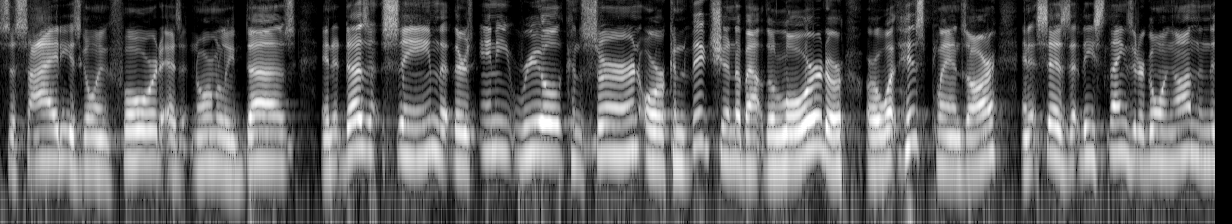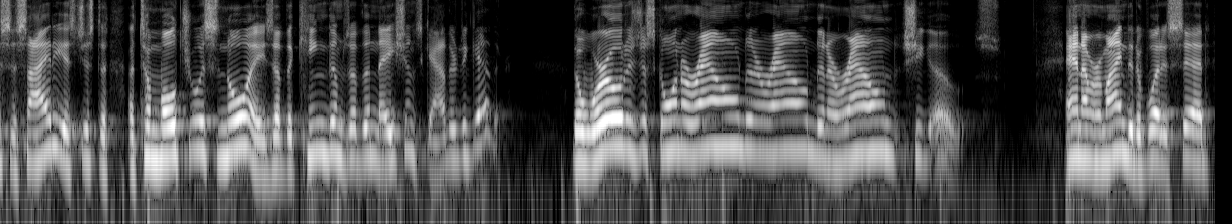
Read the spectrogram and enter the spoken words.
society is going forward as it normally does, and it doesn't seem that there's any real concern or conviction about the Lord or, or what His plans are. And it says that these things that are going on in this society is just a, a tumultuous noise of the kingdoms of the nations gathered together. The world is just going around and around and around she goes. And I'm reminded of what is said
